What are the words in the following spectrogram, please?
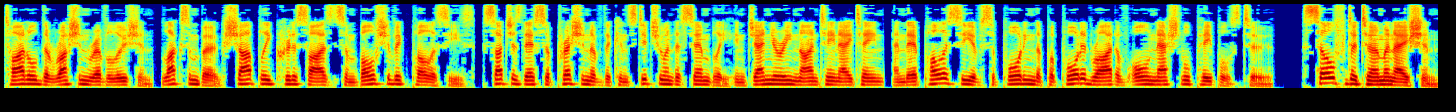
titled The Russian Revolution, Luxemburg sharply criticized some Bolshevik policies, such as their suppression of the Constituent Assembly in January 1918, and their policy of supporting the purported right of all national peoples to self-determination.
